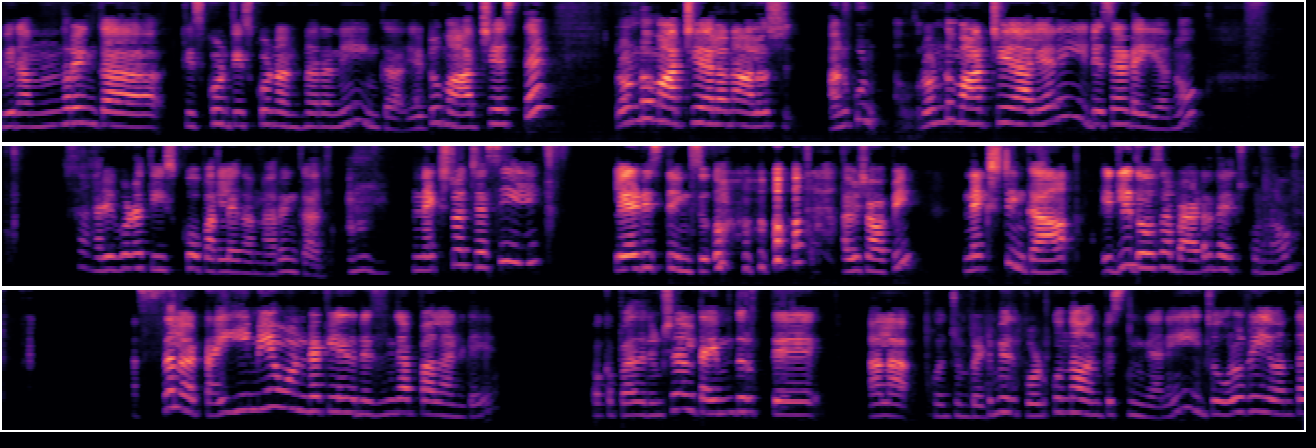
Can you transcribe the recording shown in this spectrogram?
మీరందరూ ఇంకా తీసుకోండి తీసుకోండి అంటున్నారని ఇంకా ఎటు మార్చేస్తే రెండు మార్చేయాలని ఆలోచి అనుకు రెండు మార్చేయాలి అని డిసైడ్ అయ్యాను. సారీ కూడా తీసుకో పర్లేదు అన్నారు ఇంకా. నెక్స్ట్ వచ్చేసి లేడీస్ థింగ్స్. అవి షాపింగ్. నెక్స్ట్ ఇంకా ఇడ్లీ దోశ బ్యాటర్ తెచ్చుకున్నాం. అస్సలు టైమే ఉండట్లేదు నిజం చెప్పాలంటే. ఒక పది నిమిషాలు టైం దొరికితే అలా కొంచెం బెడ్ మీద పడుకుందాం అనిపిస్తుంది కానీ జ్యువెలరీ ఇవంతా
